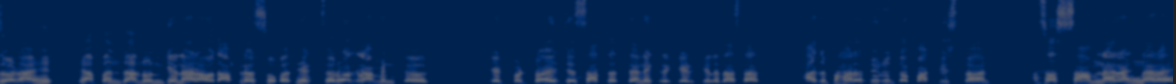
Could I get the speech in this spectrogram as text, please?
जड आहे हे आपण जाणून घेणार आहोत. आपल्यासोबत हे सर्व ग्रामीण क्रिकेटपट्टू क्रिकेटपटू आहेत जे सातत्याने क्रिकेट खेळत असतात. आज भारत विरुद्ध पाकिस्तान असा सामना रंगणार आहे.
